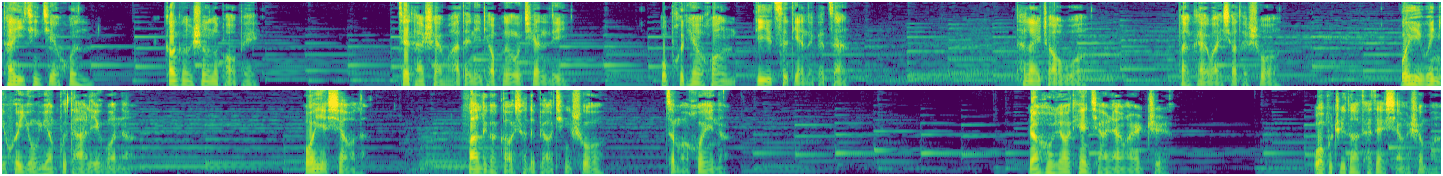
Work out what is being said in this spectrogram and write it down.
他已经结婚，刚刚生了宝贝。在他晒娃的那条朋友圈里。我破天荒第一次点了个赞。他来找我，半开玩笑地说：“我以为你会永远不搭理我呢。”我也笑了，发了个搞笑的表情说：“怎么会呢？”然后聊天戛然而止。我不知道他在想什么，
